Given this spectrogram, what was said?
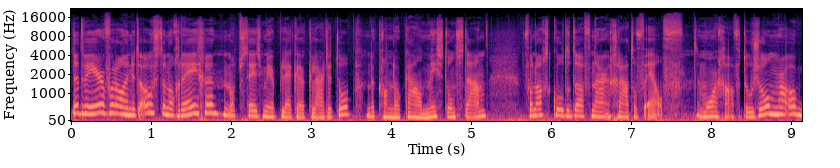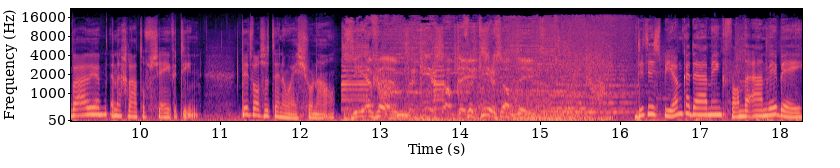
Het weer, vooral in het oosten nog regen. Op steeds meer plekken klaart het op. Er kan lokaal mist ontstaan. Vannacht koelt het af naar een graad of 11. Morgen af en toe zon, maar ook buien en een graad of 17. Dit was het NOS Journaal. ZFM, verkeersupdate. verkeersupdate. Dit is Bianca Damink van de ANWB.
